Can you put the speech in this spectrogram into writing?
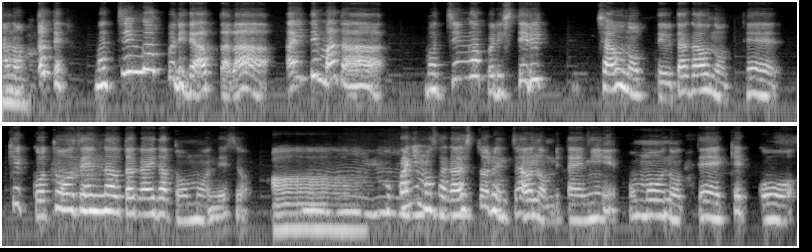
あのだってマッチングアプリであったら相手まだマッチングアプリしてるちゃうのって疑うのって結構当然な疑いだと思うんですよ。あー他にも探しとるんちゃうのみたいに思うのって結構、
